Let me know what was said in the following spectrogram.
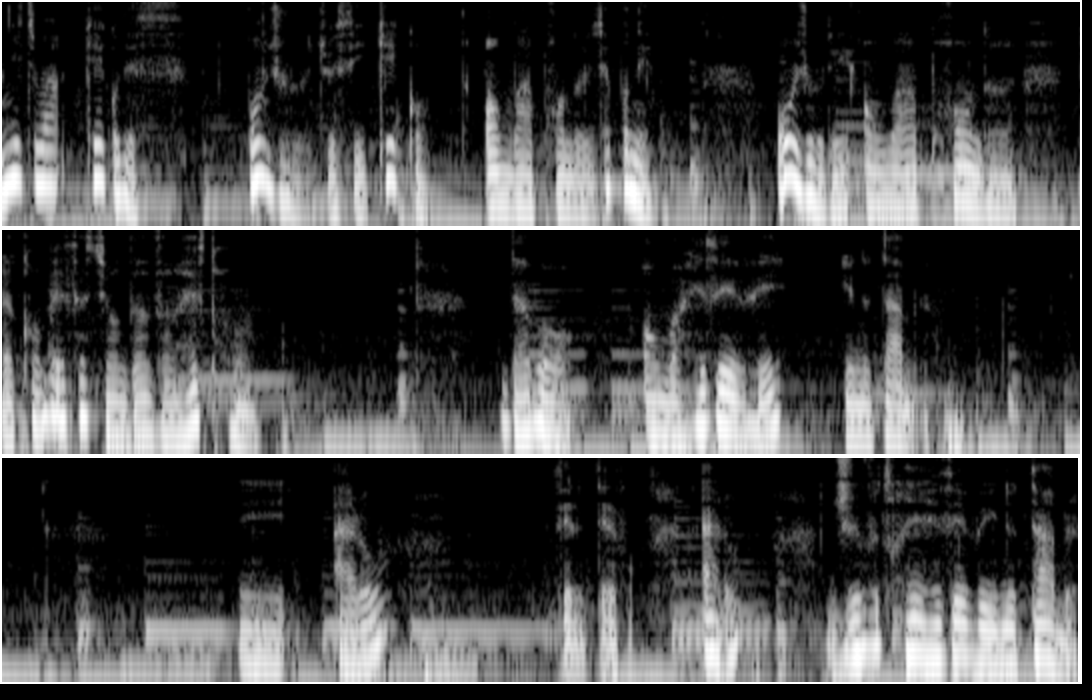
んにちは、ケイコです。Bonjour, je suis Keiko. On va prendre le japonais. Aujourd'hui, on va apprendre la conversation dans un restaurant. D'abord, on va réserver une table. Et allô C'est le téléphone. Allô Je voudrais réserver une table.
